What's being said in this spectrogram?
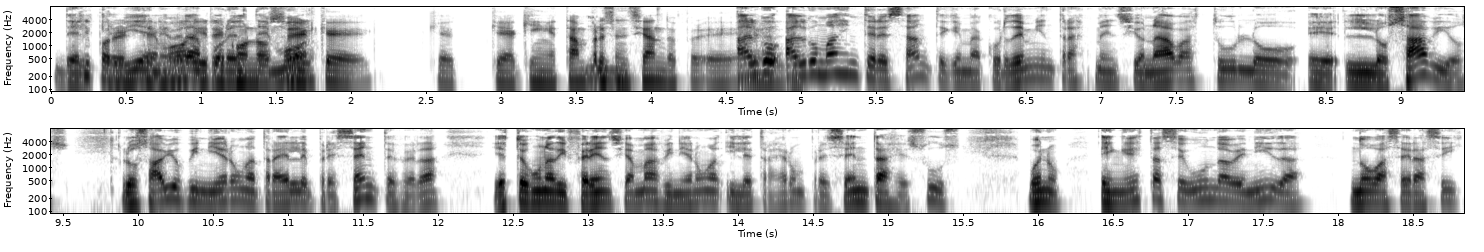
del Sí, por que el viene, temor ¿verdad? y Por el reconocer temor. que, que, a quien están presenciando. es- es Algo, algo- algo más interesante que me acordé mientras mencionabas tú lo, eh, los sabios. Los sabios vinieron a traerle presentes, ¿verdad? Y esto es una diferencia más. Vinieron a- y le trajeron presentes a Jesús. Bueno, en esta segunda venida no va a ser así.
